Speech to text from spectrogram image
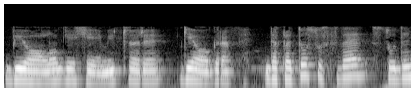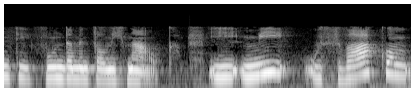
biologe, hemičare, geografe. Dakle, to su sve studenti fundamentalnih nauka. I mi u svakom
